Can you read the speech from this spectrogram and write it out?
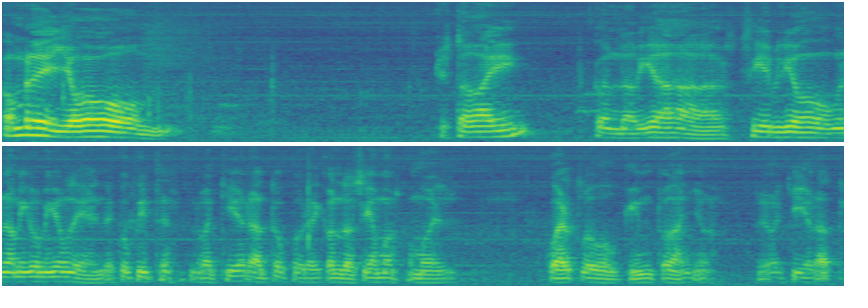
Hombre, yo estaba ahí cuando había Silvio, un amigo mío de, de Cupiter, de bachillerato, por ahí cuando hacíamos como el cuarto o quinto año de bachillerato,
